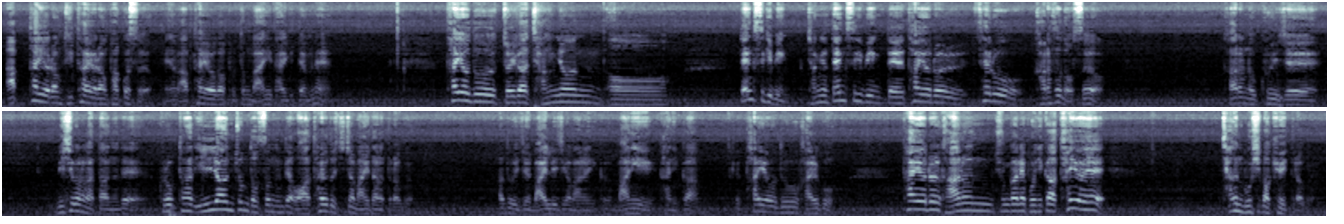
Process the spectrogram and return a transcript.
앞 타이어랑 뒤 타이어랑 바꿨어요. 왜냐면 앞 타이어가 보통 많이 달기 때문에 타이어도 저희가 작년 어 땡스기빙 작년 땡스기빙 때 타이어를 새로 갈아서 넣었어요. 갈아 넣고 이제 미시건을 갔다 왔는데 그로부터 한 1년 좀 더 썼는데 와 타이어도 진짜 많이 달았더라고요. 하도 이제 마일리지가 많으니까 많이 가니까 그 타이어도 갈고 타이어를 가는 중간에 보니까 타이어에 작은 못이 박혀 있더라고요.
